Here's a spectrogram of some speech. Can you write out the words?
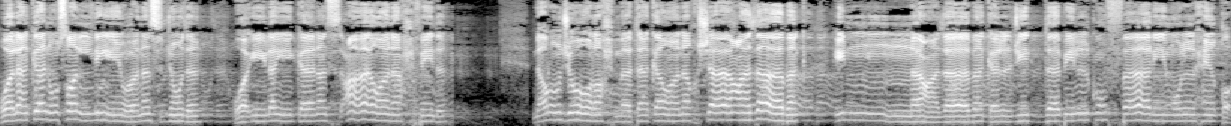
ولك نصلي ونسجد وإليك نسعى ونحفد. نرجو رحمتك ونخشى عذابك. إن عذابك الجد بالكفار ملحق.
